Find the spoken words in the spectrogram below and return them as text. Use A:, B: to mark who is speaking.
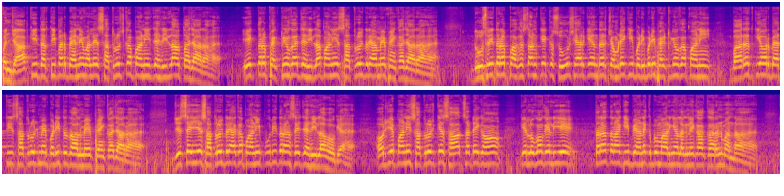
A: पंजाब की धरती पर बहने वाले सतलुज का पानी जहरीला होता जा रहा है। एक तरफ़ फैक्ट्रियों का जहरीला पानी सतलुज दरिया में फेंका जा रहा है। दूसरी तरफ़ पाकिस्तान के कसूर शहर के अंदर चमड़े की बड़ी बड़ी फैक्ट्रियों का पानी भारत की ओर बहती सतलुज में बड़ी तादाद में फेंका जा रहा है, जिससे ये सतलुज दरिया का पानी पूरी तरह से जहरीला हो गया है। और ये पानी सतलुज के साथ सटे गाँव के लोगों के लिए तरह तरह की भयानक बीमारियाँ लगने का कारण बन रहा है।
